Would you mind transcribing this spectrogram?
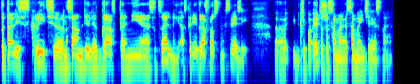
пытались скрыть, э, на самом деле, граф-то не социальный, а скорее граф родственных связей. Типа, это же самое, самое интересное.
